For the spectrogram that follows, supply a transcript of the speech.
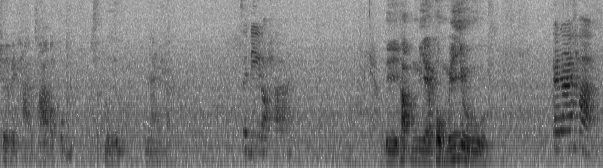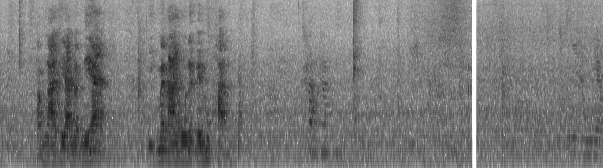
ช่วยไปทานข้าวกับผมสักมื้อได้ไหมครับ จะดีเหรอคะ ดีครับเมียผมไม่อยู่ ก็ได้ค่ะ ทำงานขยันแบบเนี้ยอีกไม่นานคงได้เป็นผู้พัน ค่ะท่านมีอันเดียว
